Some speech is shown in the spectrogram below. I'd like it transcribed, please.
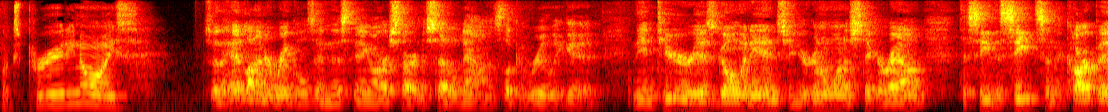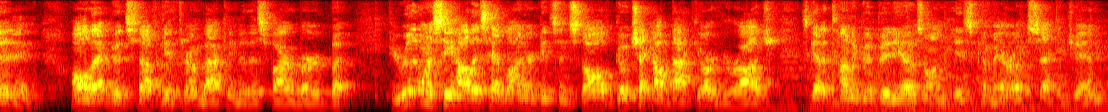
Looks pretty nice. So the headliner wrinkles in this thing are starting to settle down. It's looking really good. The interior is going in, so you're going to want to stick around to see the seats and the carpet and all that good stuff get thrown back into this Firebird. But if you really want to see how this headliner gets installed, go check out Backyard Garage. He's got a ton of good videos on his Camaro, second gen.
